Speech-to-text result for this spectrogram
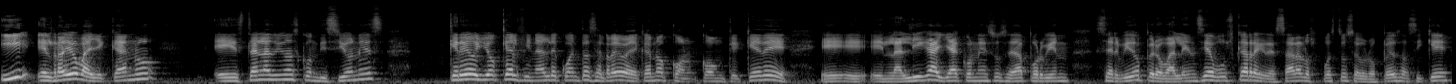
Y el Rayo Vallecano está en las mismas condiciones. Creo yo que al final de cuentas el Rayo Vallecano con, con que quede eh, eh, en la liga ya con eso se da por bien servido, pero Valencia busca regresar a los puestos europeos, así que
